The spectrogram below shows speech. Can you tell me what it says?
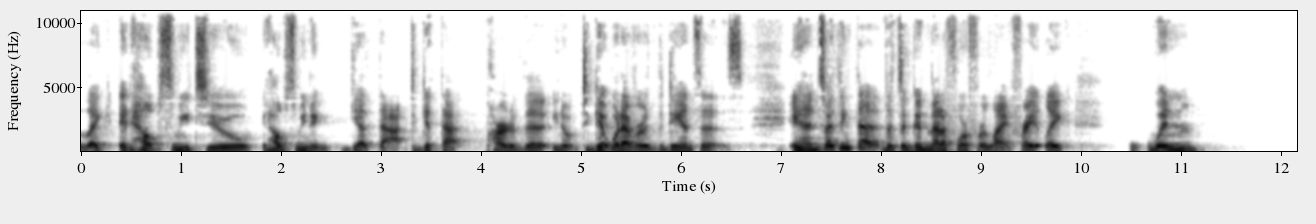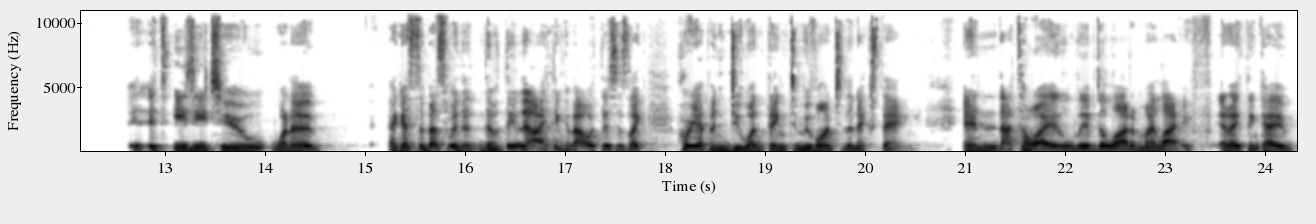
like it helps me to, it helps me to get that, to get that part of the, you know, to get whatever the dance is. And so I think that that's a good metaphor for life, right? Like when, it's easy to want to I guess the best way that the thing that I think about with this is like hurry up and do one thing to move on to the next thing. And that's how I lived a lot of my life. And I think I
